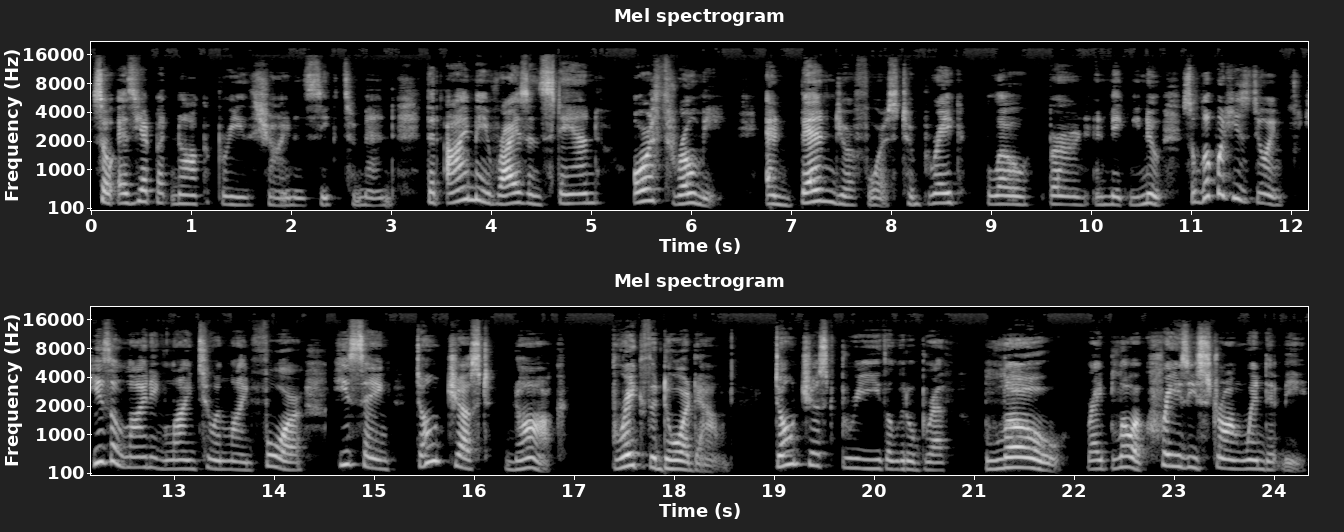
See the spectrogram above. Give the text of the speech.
So as yet but knock, breathe, shine, and seek to mend, that I may rise and stand, or throw me, and bend your force to break, blow, burn, and make me new. So look what he's doing. He's aligning line two and line four. He's saying, don't just knock, break the door down. Don't just breathe a little breath, blow right? Blow a crazy strong wind at me.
